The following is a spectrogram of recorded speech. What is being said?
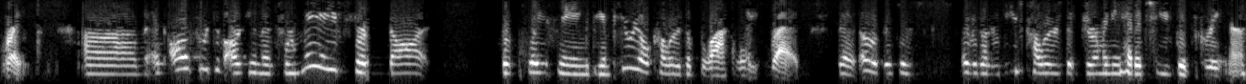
right. Um, and all sorts of arguments were made for not replacing the imperial colors of black, white, red. That, oh, this is, it was under these colors that Germany had achieved its greatness,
